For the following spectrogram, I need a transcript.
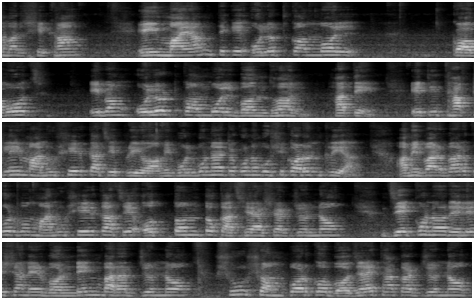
আমার শেখা। এই মায়াং থেকে ওলট কম্বল কবচ এবং ওলট কম্বল বন্ধন। হাতে। এটি থাকলে মানুষের কাছে প্রিয়। আমি বলব না এটা কোনো বশীকরণ ক্রিয়া। আমি বারবার করব, মানুষের কাছে অত্যন্ত কাছে আসার জন্য যে কোনো রিলেশনের বন্ডিং বাড়ার জন্য, সুসম্পর্ক বজায় থাকার জন্য।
